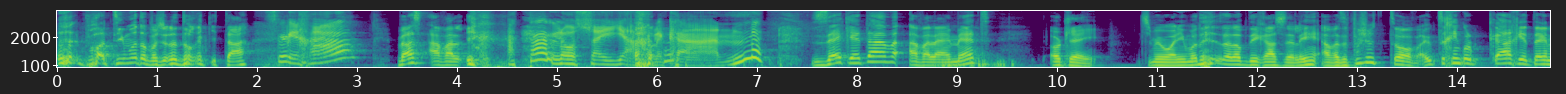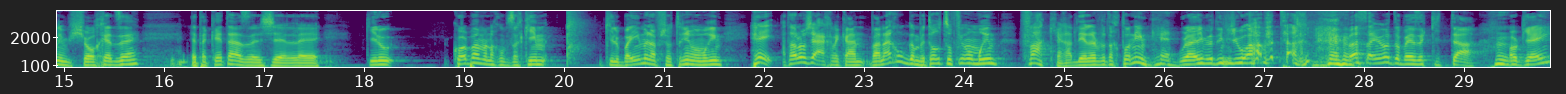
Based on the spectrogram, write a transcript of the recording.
בועטים אותו פשוט לתוך הכיתה. סליחה? ואז, אבל, אתה לא שייך לכאן. זה קטע, אבל האמת, אוקיי, תשמעו, אני מודה שזו לא בדיחה שלי, אבל זה פשוט טוב. היו צריכים כל כך יותר למשוך את זה, את הקטע הזה של, אה, כאילו, כל פעם אנחנו משחקים, כאילו באים אליו שוטרים ואומרים, היי, אתה לא שייך לכאן, ואנחנו גם בתור צופים אומרים, fuck, ירד לי הלב לתחתונים. אולי הם יודעים שהוא אבטר, ואז שמים אותו באיזה כיתה, אוקיי?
